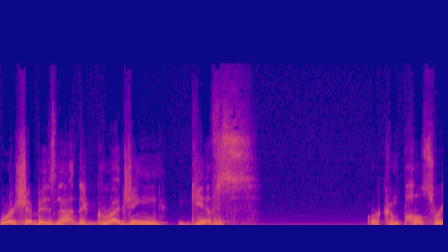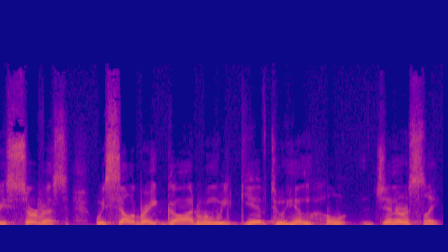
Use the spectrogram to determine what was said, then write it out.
Worship is not the grudging gifts or compulsory service. We celebrate God when we give to Him generously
